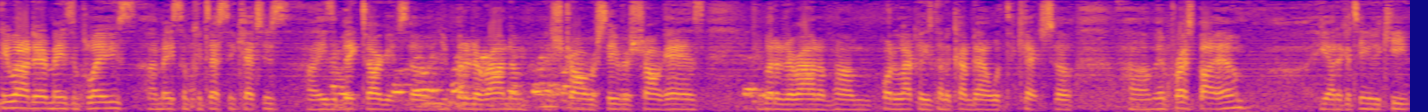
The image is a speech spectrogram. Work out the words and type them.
he went out there, made some plays, uh, made some contested catches. Uh, he's a big target, so you put it around him. Strong receiver, strong hands. If you put it around him, um, more than likely he's going to come down with the catch. So um, impressed by him. You got to continue to keep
